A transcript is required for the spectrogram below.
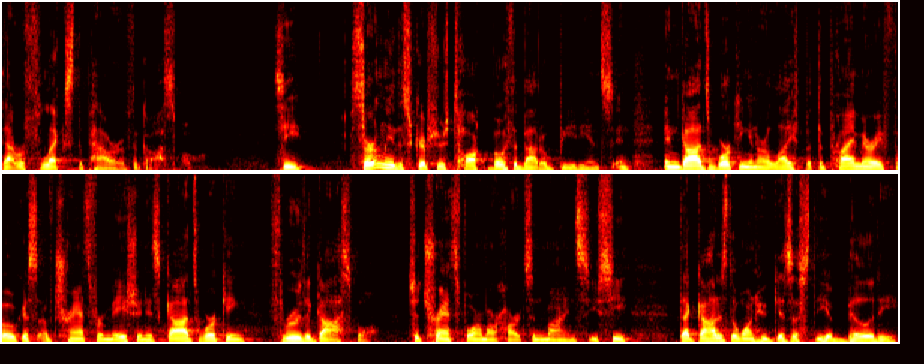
that reflects the power of the gospel. See, certainly the scriptures talk both about obedience and, and God's working in our life, but the primary focus of transformation is God's working through the gospel to transform our hearts and minds. You see, that God is the one who gives us the ability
